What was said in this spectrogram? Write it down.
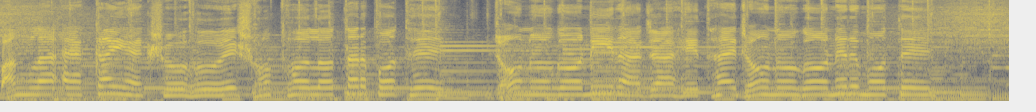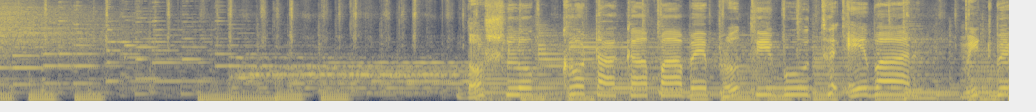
বাংলা একাই একশো হয়ে সফলতার পথে। জনগণই রাজা হেথায় জনগণের মতে। দশ লক্ষ টাকা পাবে প্রতি বুথ এবার। মিটবে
